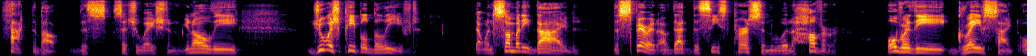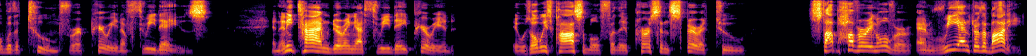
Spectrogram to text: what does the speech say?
fact about this situation. You know, the Jewish people believed that when somebody died, the spirit of that deceased person would hover over the gravesite, over the tomb for a period of three days. And any time during that three day period, it was always possible for the person's spirit to stop hovering over and re enter the body,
